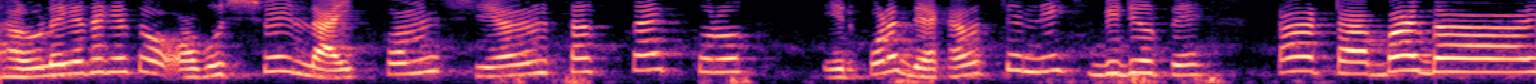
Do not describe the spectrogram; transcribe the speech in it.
ভালো লেগে থাকে তো অবশ্যই like comment share and subscribe করো। এরপরে দেখা হচ্ছে নেক্সট ভিডিওতে টাটা বাই বাই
